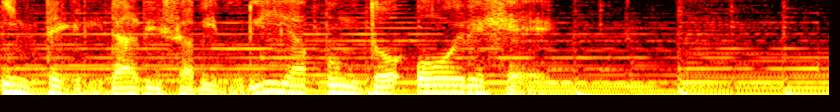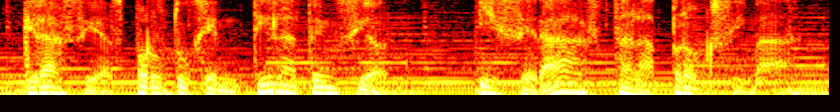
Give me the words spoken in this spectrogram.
integridadysabiduría.org. Gracias por tu gentil atención y será hasta la próxima.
